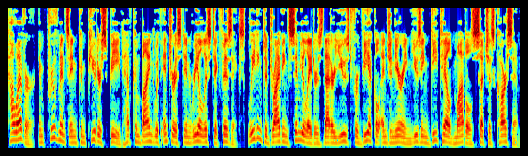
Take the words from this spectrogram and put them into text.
However, improvements in computer speed have combined with interest in realistic physics, leading to driving simulators that are used for vehicle engineering using detailed models such as CarSim.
